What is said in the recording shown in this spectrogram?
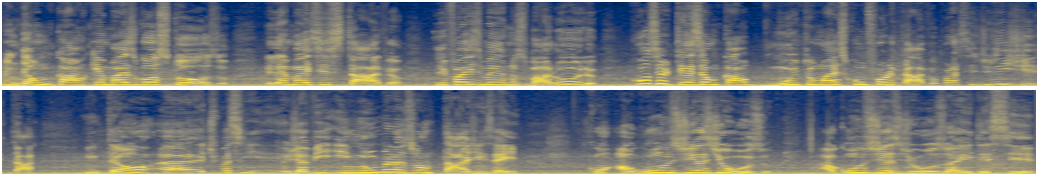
Então um carro que é mais gostoso, ele é mais estável e faz menos barulho, com certeza é um carro muito mais confortável para se dirigir, tá? Então, é, tipo assim, eu já vi inúmeras vantagens aí com alguns dias de uso. Alguns dias de uso aí desse,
